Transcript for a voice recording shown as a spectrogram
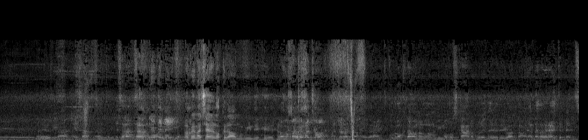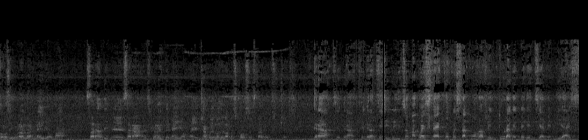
eh, movie. esatto, esatto. E sarà- andrete meglio ma- Vabbè, ma c'era il lockdown, quindi... No, ma maggior ragione, maggior ragione, veramente pure lockdown con Mimmo Toscano, pure no, è andata veramente bene, sono sicuro andrà meglio, ma sarà, di- eh, sarà sicuramente meglio e già quello dell'anno scorso è stato un successo. Grazie, grazie, grazie. Sì, quindi insomma questa ecco questa nuova avventura che vede insieme BS,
